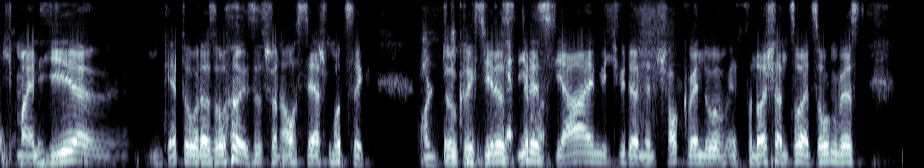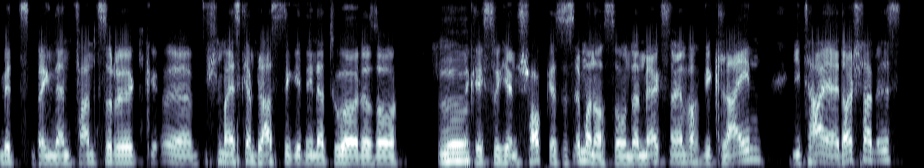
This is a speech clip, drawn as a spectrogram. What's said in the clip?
Ich meine, hier im Ghetto oder so ist es schon auch sehr schmutzig. Und du kriegst jedes, jedes Jahr eigentlich wieder einen Schock, wenn du von Deutschland so erzogen wirst, mit bring dein Pfand zurück, äh, schmeiß kein Plastik in die Natur oder so. Mhm. Dann kriegst du hier einen Schock, es ist immer noch so. Und dann merkst du einfach, wie klein Italien, äh, Deutschland ist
